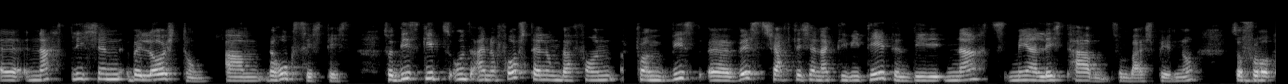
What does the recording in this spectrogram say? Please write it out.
äh, nachtlichen Beleuchtung ähm, berücksichtigt. So dies gibt uns eine Vorstellung davon, von wiss, äh, wissenschaftlichen Aktivitäten, die nachts mehr Licht haben, zum Beispiel. Ne? So für,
